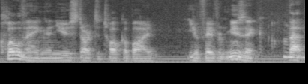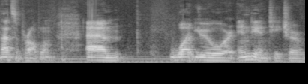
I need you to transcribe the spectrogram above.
clothing and you start to talk about your favorite music, that Mhm. that's a problem. Um, what your Indian teacher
